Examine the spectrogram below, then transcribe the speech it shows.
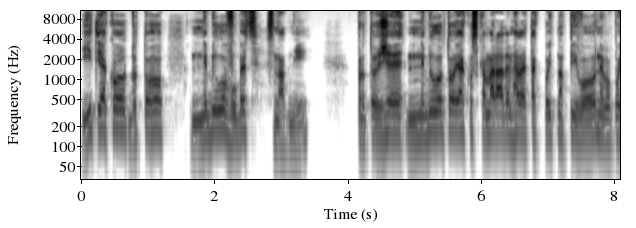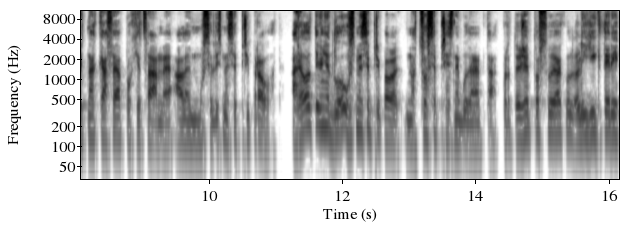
jít jako do toho nebylo vůbec snadný, protože nebylo to jako s kamarádem, hele, tak pojď na pivo nebo pojď na kafe a pochycáme, ale museli jsme se připravovat. A relativně dlouho jsme se připravovali, na co se přesně budeme ptát, protože to jsou jako lidi, kteří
